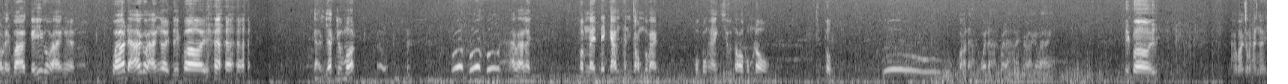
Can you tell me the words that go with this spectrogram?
Con này 3 kg các bạn à. Quá đã các bạn ơi, tuyệt vời. Cảm giác vô mốt. Đã các bạn ơi. Hôm nay tới cám thành công các bạn. Một con hàng siêu to khổng lồ. Phục. Quá đã quá đã quá đã các bạn các bạn. Tuyệt vời. Đã quá các bạn ơi.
